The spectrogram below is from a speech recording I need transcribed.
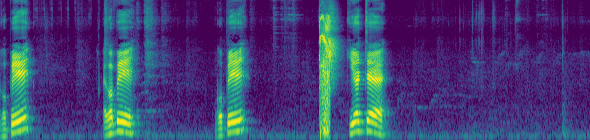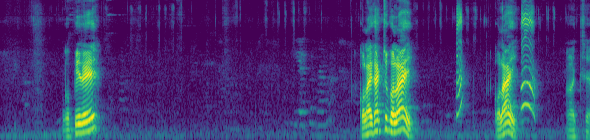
গোপী গোপী গোপী, কি হচ্ছে? গোপী রে? কলাই খাচ্ছ কলাই? কলাই? আচ্ছা।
